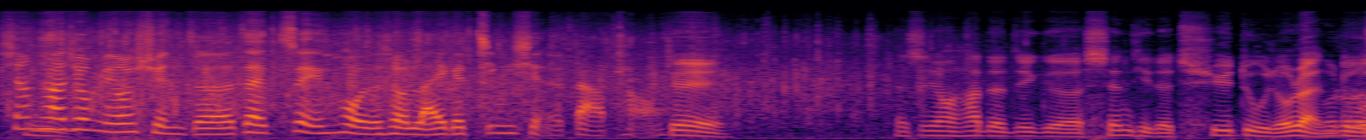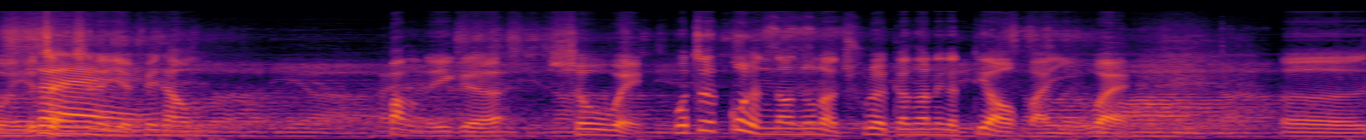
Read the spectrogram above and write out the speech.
像他就没有选择在最后的时候来一个惊险的大抛。对，但是用他的这个身体的曲度、柔软度，也展现的也非常棒的一个收尾。不过这个过程当中呢，除了刚刚那个吊环以外，呃，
